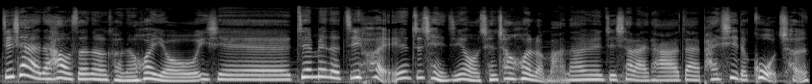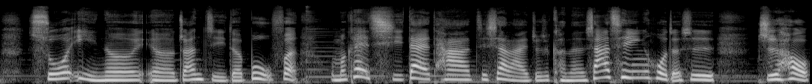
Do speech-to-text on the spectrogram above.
接下来的浩森呢，可能会有一些见面的机会，因为之前已经有签唱会了嘛。那因为接下来他在拍戏的过程，所以呢，呃，专辑的部分我们可以期待他接下来就是可能杀青，或者是之后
